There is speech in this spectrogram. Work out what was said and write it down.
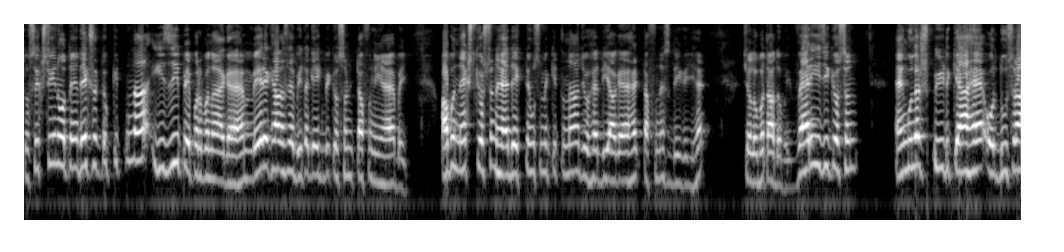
तो 16 होते हैं। देख सकते हो कितना इजी पेपर बनाया गया है। मेरे ख्याल से अभी तक एक भी क्वेश्चन टफ नहीं आया भाई। अब नेक्स्ट क्वेश्चन है, देखते हैं उसमें कितना जो है दिया गया है टफनेस दी गई है। चलो बता दो भाई। Very easy question angular speed क्या है और दूसरा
